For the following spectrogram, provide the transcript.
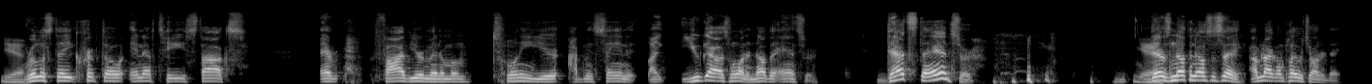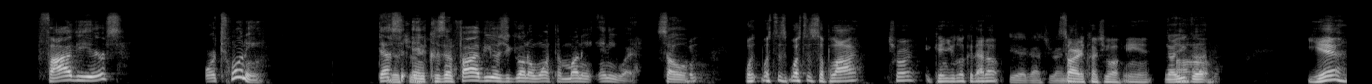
Yeah. Real estate, crypto, NFT, stocks, every, five year minimum, 20 year. I've been saying it like you guys want another answer. That's the answer. Yeah. There's nothing else to say. I'm not gonna play with y'all today. Five years or 20. That's Yeah, true. and because in five years you're gonna want the money anyway. So What, what's this? What's the supply, Troy? Can you look at that up? yeah, I got you right. Sorry to cut you off, Ian. no, you good. Um, Yeah,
